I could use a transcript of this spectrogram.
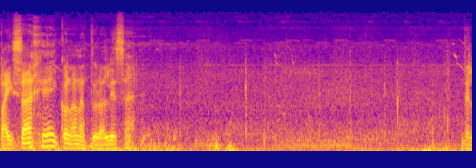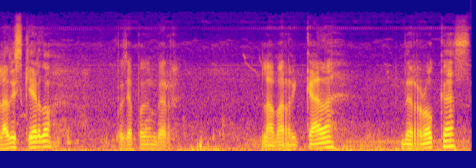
paisaje y con la naturaleza. Del lado izquierdo, pues ya pueden ver la barricada de rocas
